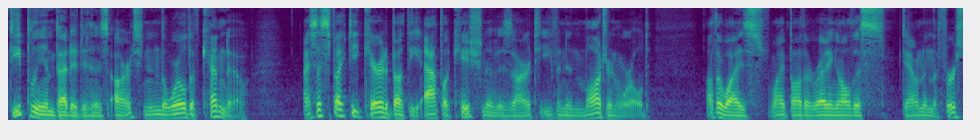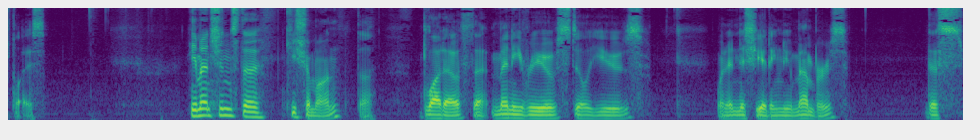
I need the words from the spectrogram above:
deeply embedded in his art and in the world of kendo. I suspect he cared about the application of his art even in the modern world. Otherwise, why bother writing all this down in the first place? He mentions the Kishomon, the blood oath that many Ryu still use when initiating new members. This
